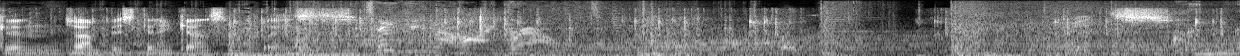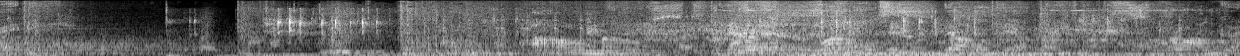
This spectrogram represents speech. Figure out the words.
Second jump is getting cancelled by his Taking the high ground. hits. I'm ready. Almost. Stronger.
